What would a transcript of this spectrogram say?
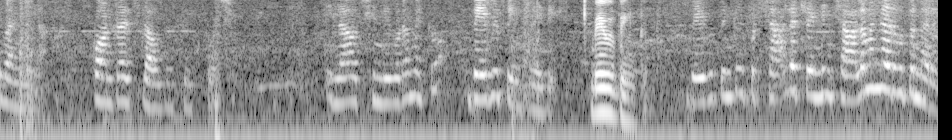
ఇవన్నీ కాంట్రాస్ట్ బ్లౌజెస్ తీసుకోవచ్చు. ఇలా వచ్చింది కూడా మీకు బేబీ పింక్ ఇది. బేబీ పింక్ బేబీ పింక్ ఇప్పుడు చాలా ట్రెండింగ్ చాలా మంది అడుగుతున్నారు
